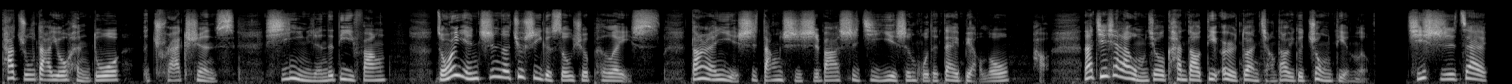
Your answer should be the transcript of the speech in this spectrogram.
它主打有很多 attractions 吸引人的地方。总而言之呢，就是一个 social place，当然也是当时十八世纪夜生活的代表喽。好，那接下来我们就看到第二段讲到一个重点了。其实，在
